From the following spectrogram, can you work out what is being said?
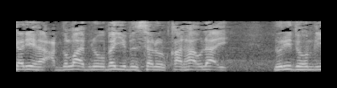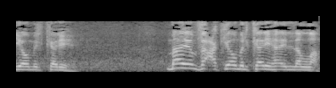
كريهة. عبد الله بن أبي بن سلول قال هؤلاء نريدهم ليوم الكريهة. ما ينفعك يوم الكريهة إلا الله.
